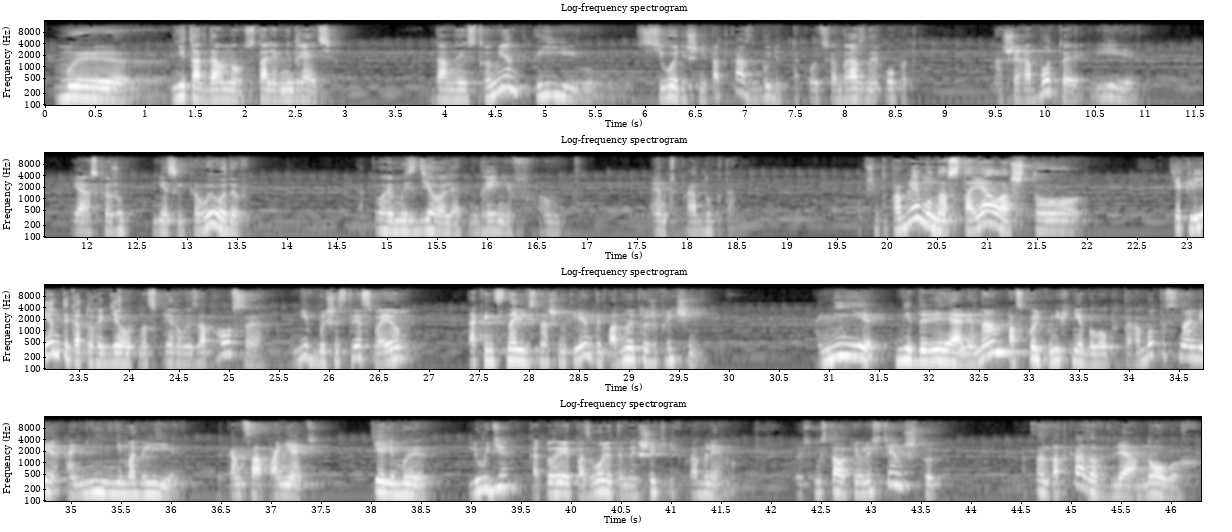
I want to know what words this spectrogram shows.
мы не так давно стали внедрять данный инструмент, и сегодняшний подкаст будет такой своеобразный опыт нашей работы, и я расскажу несколько выводов, которые мы сделали от внедрения фронт-энд продукта. В общем-то, проблема у нас стояла, что те клиенты, которые делают у нас первые запросы, они в большинстве своем так и не становились нашими клиентами по одной и той же причине. Они не доверяли нам, поскольку у них не было опыта работы с нами, они не могли до конца понять, те ли мы люди, которые позволят им решить их проблему. То есть мы сталкивались с тем, что процент отказов для новых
